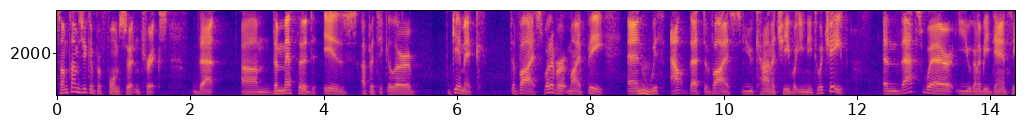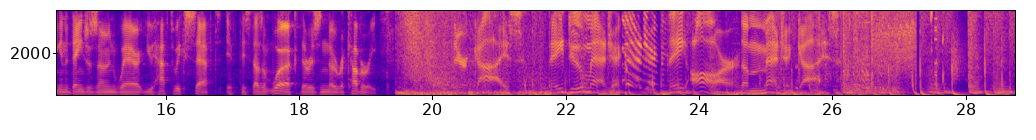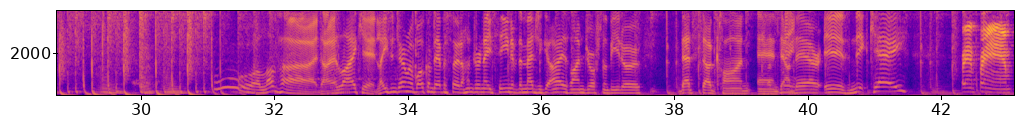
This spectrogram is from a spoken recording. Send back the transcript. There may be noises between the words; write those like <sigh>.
sometimes you can perform certain tricks that um, the method is a particular gimmick, device, whatever it might be. And without that device, you can't achieve what you need to achieve. And that's where you're going to be dancing in a danger zone where you have to accept if this doesn't work, there is no recovery. They're guys. They do magic. magic. They are the magic guys. Ooh, I love her. I like it. Ladies and gentlemen, welcome to episode 118 of The Magic Guys. I'm Josh Norbido. That's Doug Conn. And That's down me. there is Nick Kay. Bam, bam.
